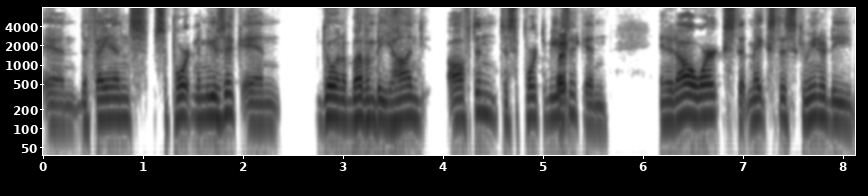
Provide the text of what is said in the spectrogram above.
and the fans supporting the music and going above and beyond often to support the music, right. and and it all works. That makes this community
